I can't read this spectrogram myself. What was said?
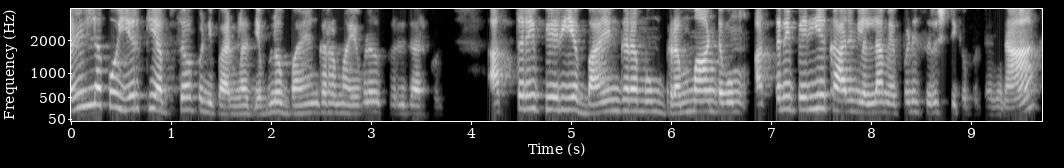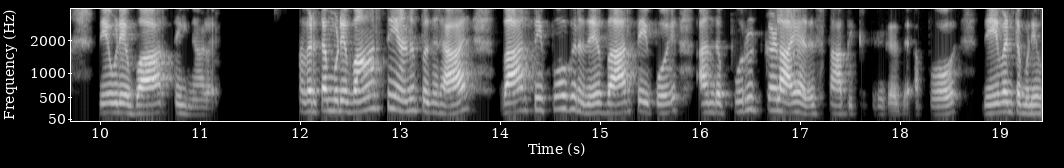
நல்லா போய் இயற்கையை அப்சர்வ் பண்ணி பாருங்களா அது எவ்வளவு பயங்கரமா எவ்வளவு பெரிதா இருக்கும். அத்தனை பெரிய பயங்கரமும் பிரம்மாண்டமும் அத்தனை பெரிய காரியங்கள் எல்லாம் எப்படி சிருஷ்டிக்கப்பட்டதுன்னா தேவடைய வார்த்தையினால. அவர் தம்முடைய வார்த்தையை அனுப்புகிறார். வார்த்தை போகிறது வார்த்தை போய் அந்த பொருட்களாய் அது ஸ்தாபிக்கப்படுகிறது. அப்போ தேவன் தம்முடைய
